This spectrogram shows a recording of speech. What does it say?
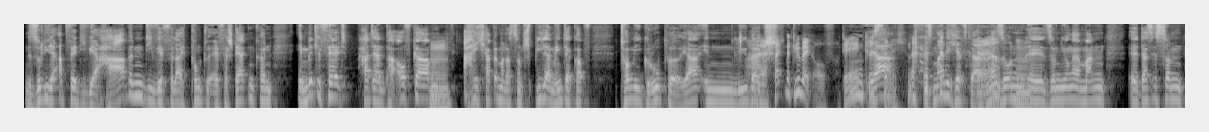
eine solide Abwehr, die wir haben, die wir vielleicht punktuell verstärken können. Im Mittelfeld hat er ein paar Aufgaben. Mhm. Ach, ich habe immer noch so einen Spieler im Hinterkopf, Tommy Gruppe, ja, in Ah, Lübeck. er steigt mit Lübeck auf. Den kriegst du Ja, nicht. das meine ich jetzt gerade. Ja, ja. Ne? So, ein, äh, so ein junger Mann, äh, das ist so ein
